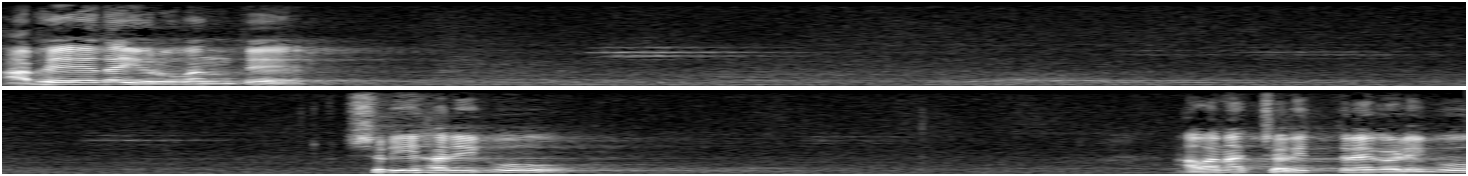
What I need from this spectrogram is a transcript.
ಅಭೇದ ಇರುವಂತೆ ಶ್ರೀಹರಿಗೂ ಅವನ ಚರಿತ್ರೆಗಳಿಗೂ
